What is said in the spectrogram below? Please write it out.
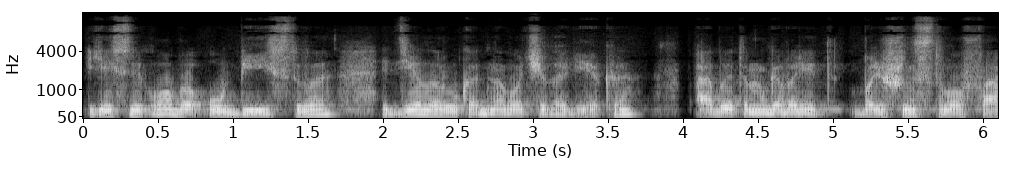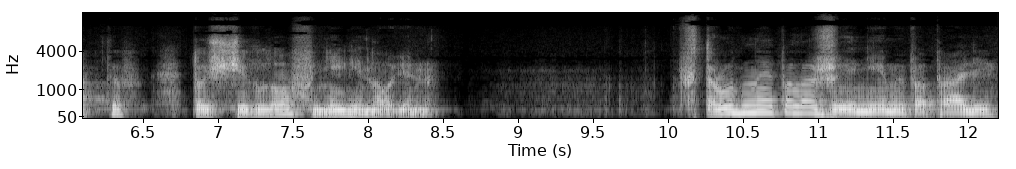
если оба убийства – дело рук одного человека, об этом говорит большинство фактов, то Щеглов не виновен. В трудное положение мы попали,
